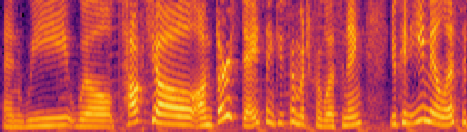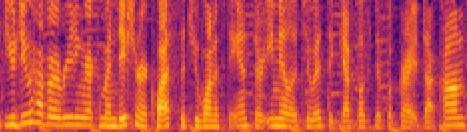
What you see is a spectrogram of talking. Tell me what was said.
And we will talk to y'all on Thursday. Thank you so much for listening. You can email us if you do have a reading recommendation request that you want us to answer. Email it to us at getbooked at bookriot.com.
